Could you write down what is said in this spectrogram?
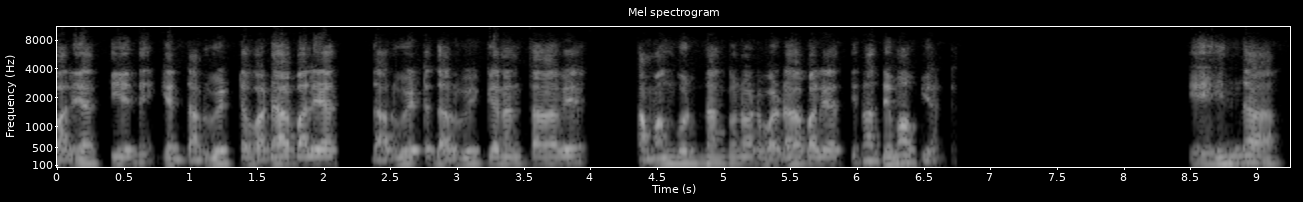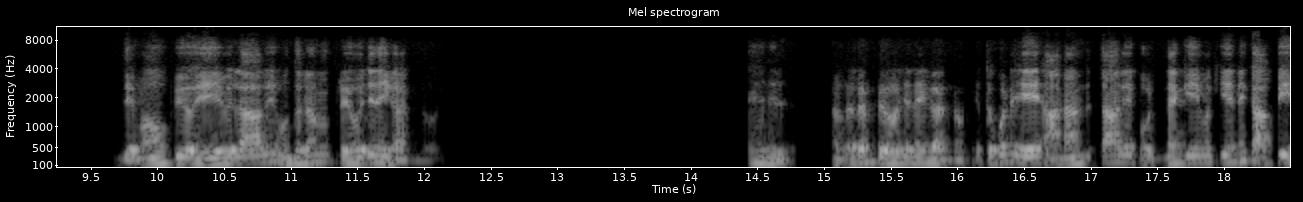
බලයක් තියෙන්නේ. කියන්නේ දරුවෙක්ට වඩා බලයක් දරුවෙක්ට දරුවෙක් ගණන්තාවය තමන් ගොඩනගනවට වඩා බලයක් තියෙනවා දෙමව්පියන්ට. ඒ හින්දා දෙමව්පියෝ ඒ වෙලාවේ හොඳටම ප්‍රයෝජනෙ ගන්න ඕනේ. පැහැදිලිද? හොඳට ප්‍රයෝජනෙ ගන්න ඕනේ. එතකොට ඒ අනන්‍යතාවයේ ගොඩනැගීම කියන එක අපි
